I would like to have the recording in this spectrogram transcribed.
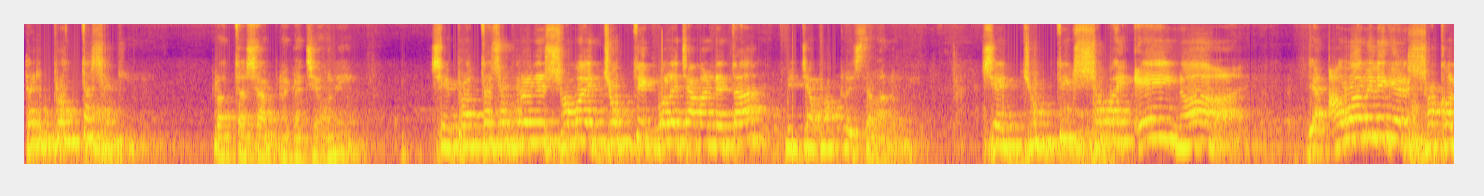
তার প্রত্যাশা কি? প্রত্যাশা আপনার কাছে অনেক। সেই প্রত্যাশা পূরণের সময় যৌক্তিক বলেছে আমার নেতা মির্জা ফখরুল ইসলাম আলমী সে যৌক্তিক সময় এই নয় যে আওয়ামী লীগের সকল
